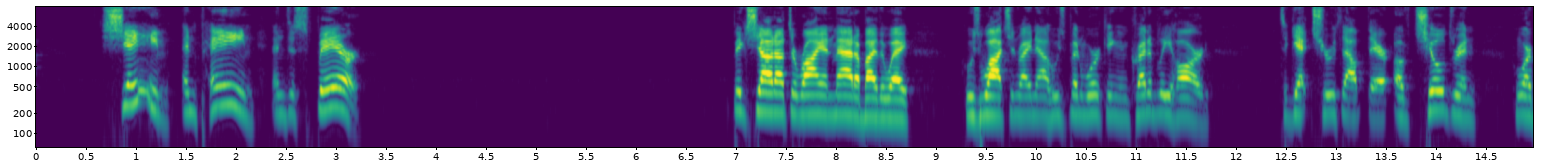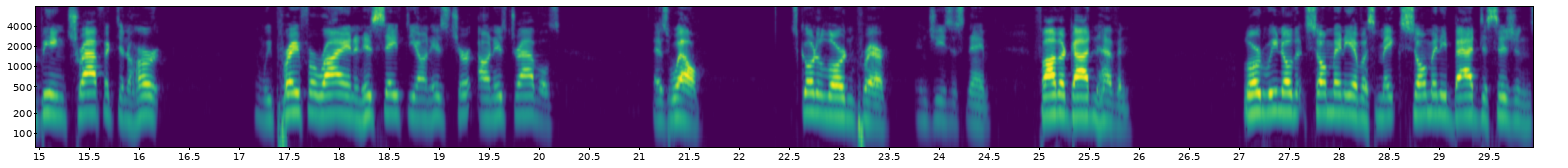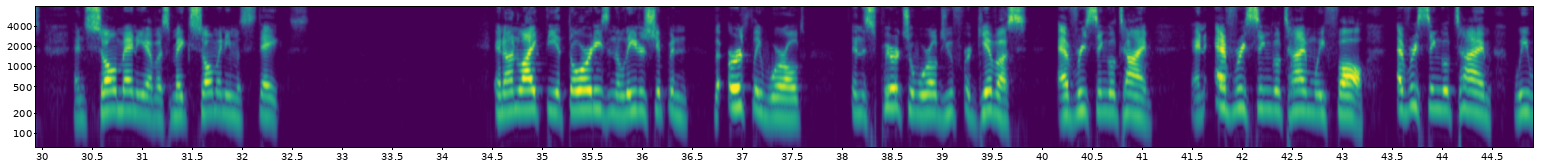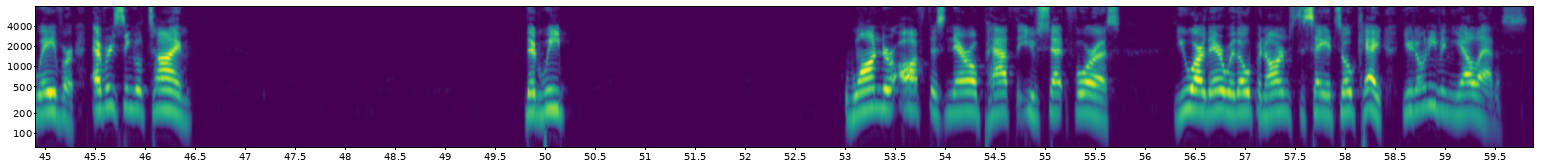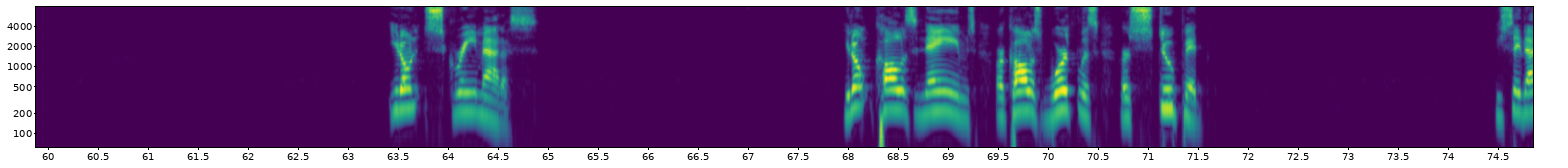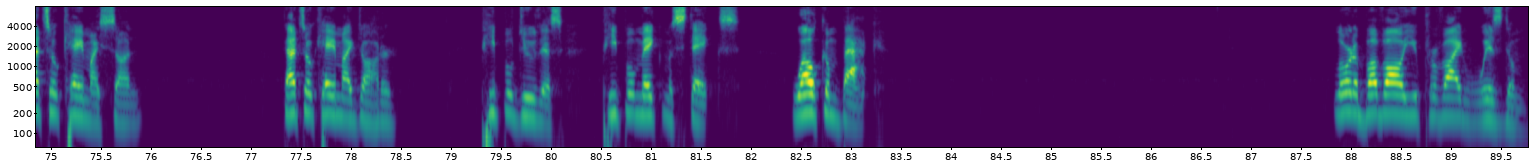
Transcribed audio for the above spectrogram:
shame and pain and despair. Big shout out to Ryan Matta, by the way, who's watching right now, who's been working incredibly hard to get truth out there of children who are being trafficked and hurt. And we pray for Ryan and his safety on his on his travels as well. Let's go to the Lord in prayer in Jesus' name. Father God in heaven, Lord, we know that so many of us make so many bad decisions, and so many of us make so many mistakes. And unlike the authorities and the leadership in the earthly world, in the spiritual world, you forgive us every single time. And every single time we fall, every single time we waver, every single time that we wander off this narrow path that you've set for us, you are there with open arms to say it's okay. You don't even yell at us. You don't scream at us. You don't call us names or call us worthless or stupid. You say, That's okay, my son. That's okay, my daughter. People do this, people make mistakes. Welcome back. Lord, above all, you provide wisdom.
